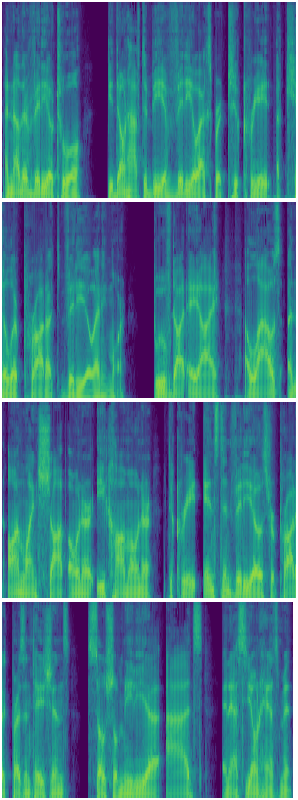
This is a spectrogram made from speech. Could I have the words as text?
another video tool. You don't have to be a video expert to create a killer product video anymore. Boov.ai allows an online shop owner, e-com owner to create instant videos for product presentations, social media, ads, and SEO enhancement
